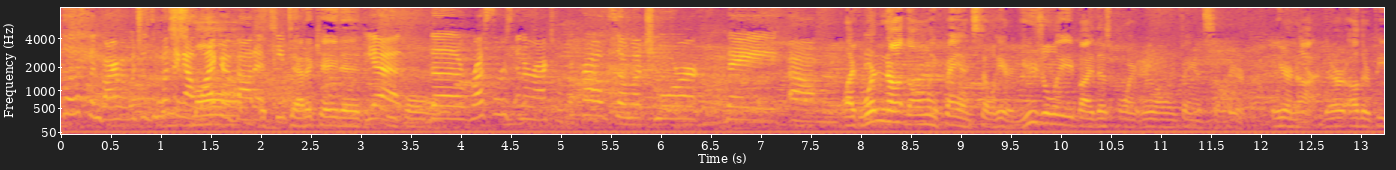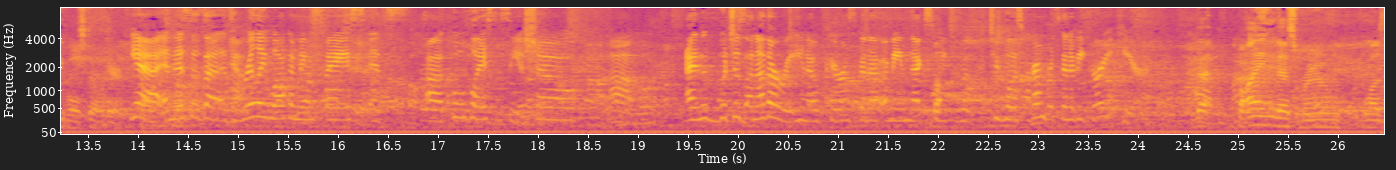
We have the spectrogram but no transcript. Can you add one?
close environment, which is one It's thing small, I like about it. It's People- dedicated. yeah, people. the wrestlers interact with the crowd so much more. They um, like we're not the only fans still here. Usually by this point we're the only fans still here. We are not. There are other people still here. Yeah, and this is a it's a really welcoming space. It's a cool place to see a show, um, and which is another you know Pure is gonna. I mean, next week with Too Close for Comfort is gonna be great here. That buying this room was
